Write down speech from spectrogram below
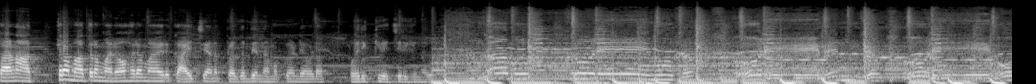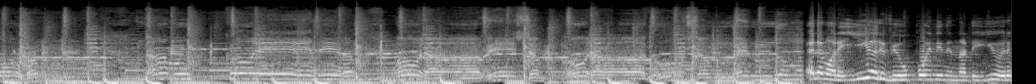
കാരണം അത്രമാത്രം മനോഹരമായ ഒരു കാഴ്ചയാണ് പ്രകൃതി നമുക്ക് വേണ്ടി അവിടെ ഒരുക്കി വെച്ചിരിക്കുന്നത്. മോനെ ഈ ഒരു വ്യൂ പോയിന്റിൽ നിന്നിട്ട് ഈ ഒരു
